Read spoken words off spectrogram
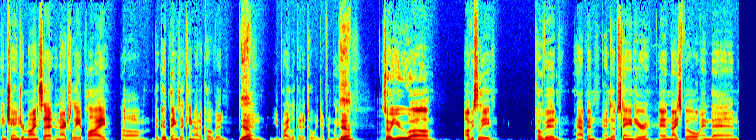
can change your mindset and actually apply um, the good things that came out of COVID, Yeah. then you'd probably look at it totally differently. yeah. So you uh, obviously COVID happened, ended up staying here in Niceville, and then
